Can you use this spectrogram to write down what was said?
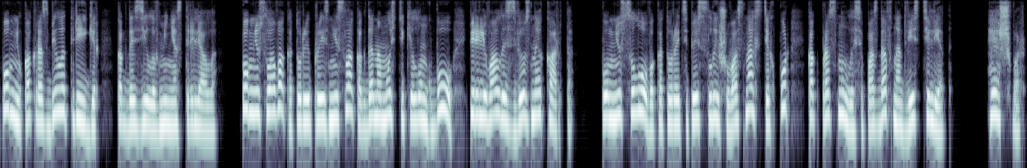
Помню, как разбила триггер, когда Зила в меня стреляла. Помню слова, которые произнесла, когда на мостике Лонгбоу переливалась звездная карта. Помню слово, которое теперь слышу во снах с тех пор, как проснулась, опоздав на 200 лет. Эшвар.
